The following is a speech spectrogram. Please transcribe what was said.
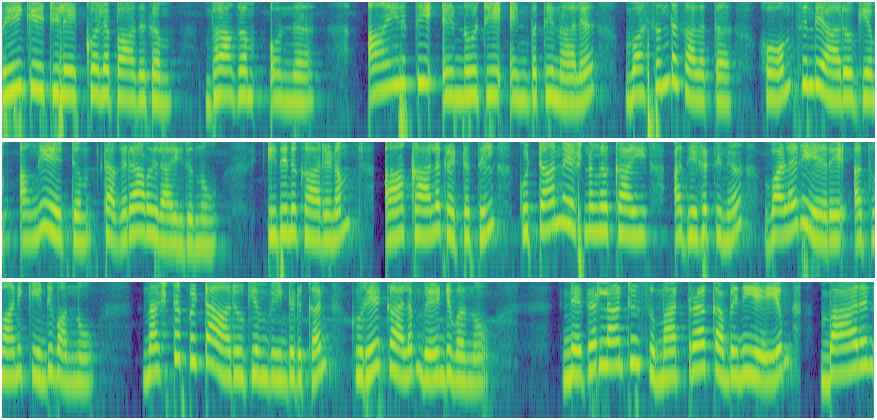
റീഗേറ്റിലെ കൊലപാതകം ഭാഗം ഒന്ന്. ആയിരത്തി എണ്ണൂറ്റി എൺപത്തിനാല് വസന്തകാലത്ത് ഹോംസിന്റെ ആരോഗ്യം അങ്ങേയറ്റം തകരാറിലായിരുന്നു. ഇതിനു കാരണം ആ കാലഘട്ടത്തിൽ കുറ്റാന്വേഷണങ്ങൾക്കായി അദ്ദേഹത്തിന് വളരെയേറെ അധ്വാനിക്കേണ്ടി വന്നു. നഷ്ടപ്പെട്ട ആരോഗ്യം വീണ്ടെടുക്കാൻ കുറേ കാലം വേണ്ടി വന്നു. നെതർലാൻഡ് സുമാട്ര കമ്പനിയെയും ബാരൻ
